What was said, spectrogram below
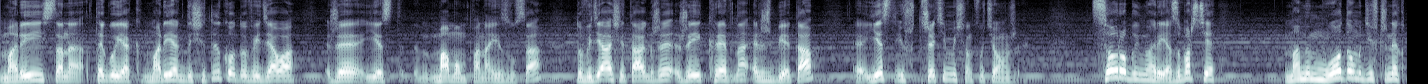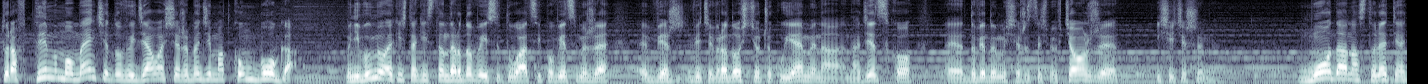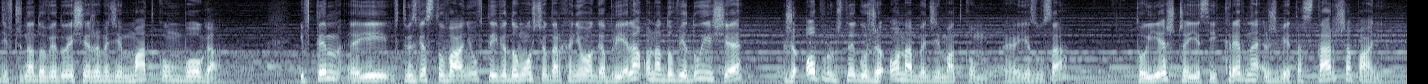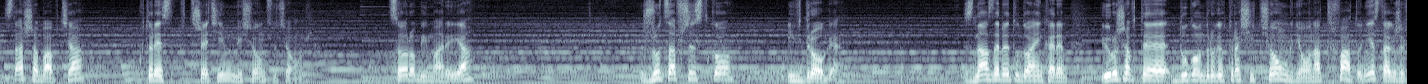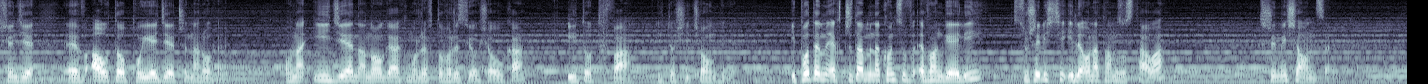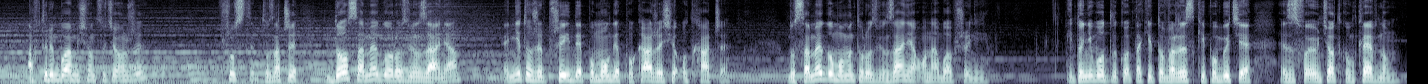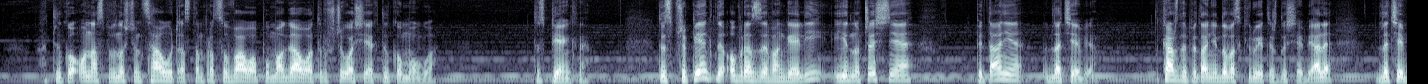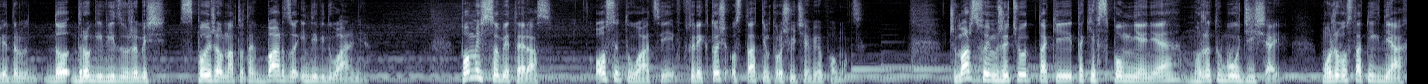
Maryi, scena tego, jak Maryja, gdy się tylko dowiedziała, że jest mamą Pana Jezusa, dowiedziała się także, że jej krewna Elżbieta e, jest już w trzecim miesiącu ciąży. Co robi Maryja? Zobaczcie, mamy młodą dziewczynę, która w tym momencie dowiedziała się, że będzie matką Boga. My nie mówimy o jakiejś takiej standardowej sytuacji, powiedzmy, że e, wiesz, wiecie, w radości oczekujemy na, na dziecko, e, dowiadujemy się, że jesteśmy w ciąży i się cieszymy. Młoda, nastoletnia dziewczyna dowiaduje się, że będzie matką Boga. I w tym, e, jej, w tym zwiastowaniu, w tej wiadomości od Archanioła Gabriela, ona dowiaduje się, że oprócz tego, że ona będzie matką e, Jezusa, to jeszcze jest jej krewna Elżbieta, starsza pani, starsza babcia, która jest w trzecim miesiącu ciąży. Co robi Maryja? Rzuca wszystko i w drogę. Z Nazaretu do Ain-Karem i rusza w tę długą drogę, która się ciągnie, ona trwa. To nie jest tak, że wsiądzie e, w auto, pojedzie czy na rower. Ona idzie na nogach, może w towarzystwie osiołka i to trwa, i to się ciągnie. I potem, jak czytamy na końcu w Ewangelii, słyszeliście, ile ona tam została? Trzy miesiące. A w którym była miesiącu ciąży? W szóstym. To znaczy do samego rozwiązania, nie to, że przyjdę, pomogę, pokażę się, odhaczę. Do samego momentu rozwiązania ona była przy niej. I to nie było tylko takie towarzyskie pobycie ze swoją ciotką, krewną, tylko ona z pewnością cały czas tam pracowała, pomagała, troszczyła się jak tylko mogła. To jest piękne. To jest przepiękny obraz z Ewangelii i jednocześnie pytanie dla Ciebie. Każde pytanie do Was kieruję też do siebie, ale dla Ciebie, dro, do, drogi widzu, żebyś spojrzał na to tak bardzo indywidualnie. Pomyśl sobie teraz o sytuacji, w której ktoś ostatnio prosił Ciebie o pomoc. Czy masz w swoim życiu taki, takie wspomnienie, może to było dzisiaj, może w ostatnich dniach,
